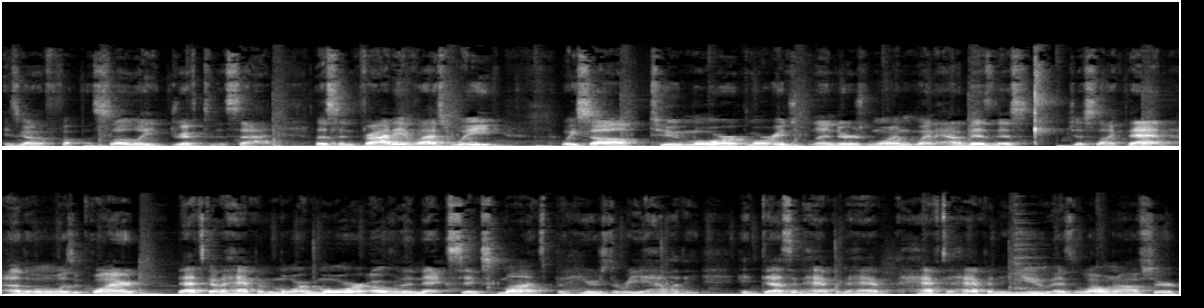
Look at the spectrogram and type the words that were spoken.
is going to f- slowly drift to the side. Listen, Friday of last week, we saw two more mortgage lenders. One went out of business just like that, the other one was acquired. That's going to happen more and more over the next six months. But here's the reality it doesn't happen to have, have to happen to you as a loan officer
